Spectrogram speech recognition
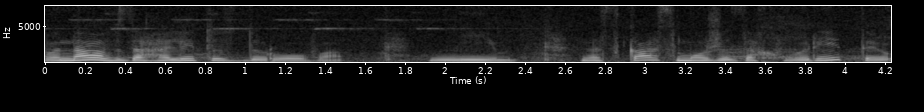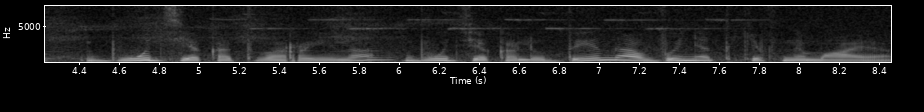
вона взагалі-то здорова. Ні, на сказ може захворіти будь-яка тварина, будь-яка людина, винятків немає.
